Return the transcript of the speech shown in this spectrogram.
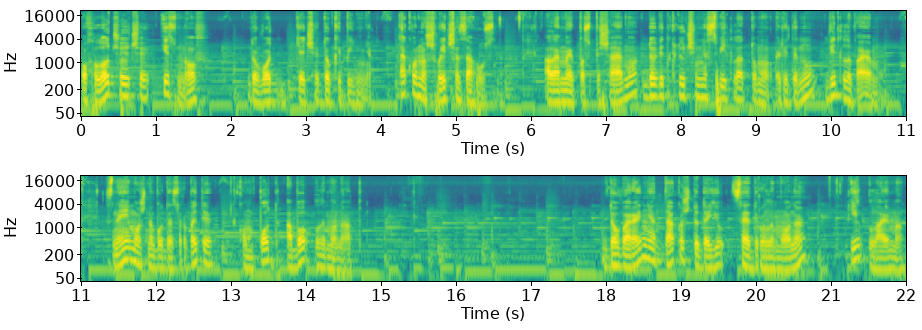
охолоджуючи і знов доводячи до кипіння. Так воно швидше загусне. Але ми поспішаємо до відключення світла, тому рідину відливаємо. З неї можна буде зробити компот або лимонад. До варення також додаю цедру лимона і лайма.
